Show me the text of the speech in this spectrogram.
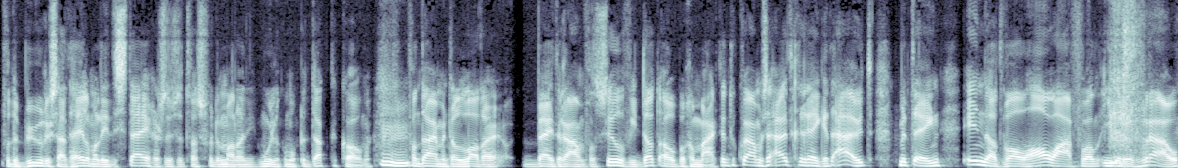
van de buren staat helemaal in de stijgers. Dus het was voor de mannen niet moeilijk om op het dak te komen. Mhm. Vandaar met een ladder bij het raam van Sylvie dat opengemaakt. En toen kwamen ze uitgerekend uit, meteen in dat walhalla van iedere vrouw,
